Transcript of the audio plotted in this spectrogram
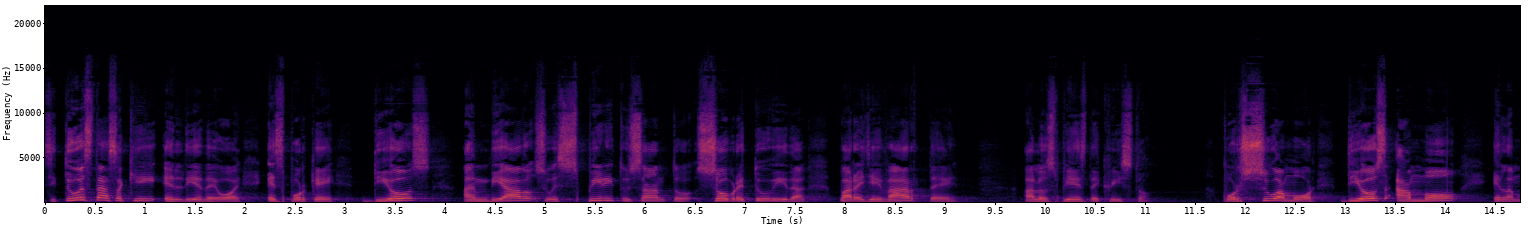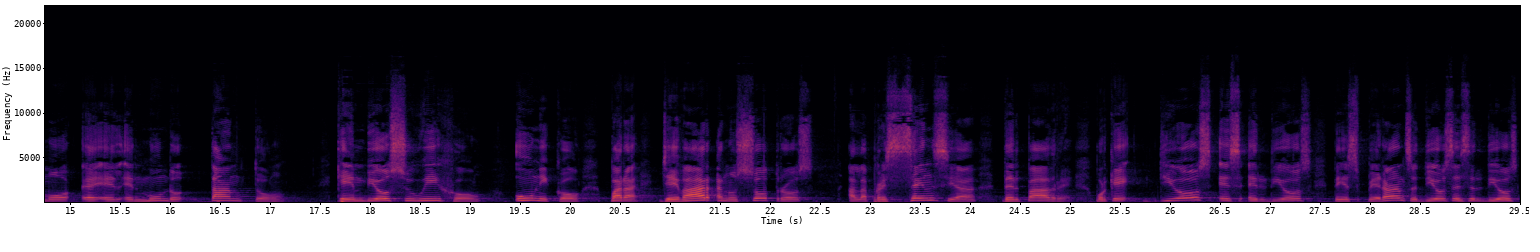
Si tú estás aquí el día de hoy es porque Dios ha enviado su Espíritu Santo sobre tu vida para llevarte a los pies de Cristo. Por su amor. Dios amó el, amor, el, el mundo tanto que envió su Hijo único para llevar a nosotros a la presencia del Padre. Porque Dios es el Dios de esperanza, Dios es el Dios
